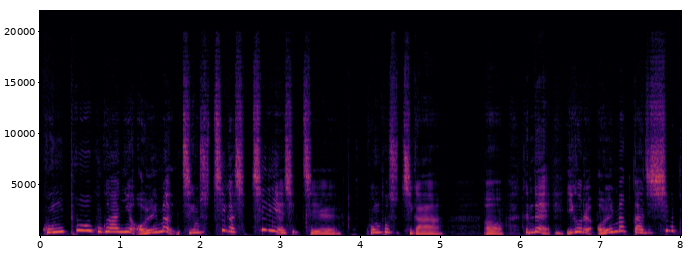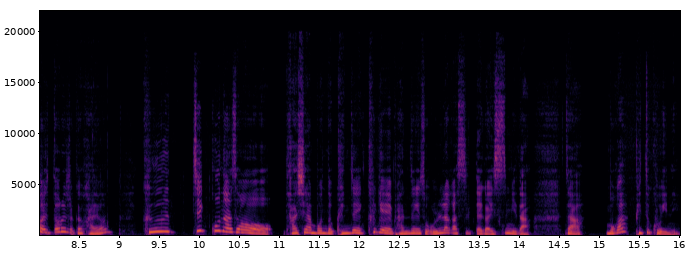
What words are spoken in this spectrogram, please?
공포 구간이 얼마 지금 수치가 17이에요, 17. 공포 수치가. 어. 근데 이거를 얼마까지 15까지 떨어질까 과연? 그 찍고 나서 다시 한 번 더 굉장히 크게 반등해서 올라갔을 때가 있습니다. 자, 뭐가 비트코인이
